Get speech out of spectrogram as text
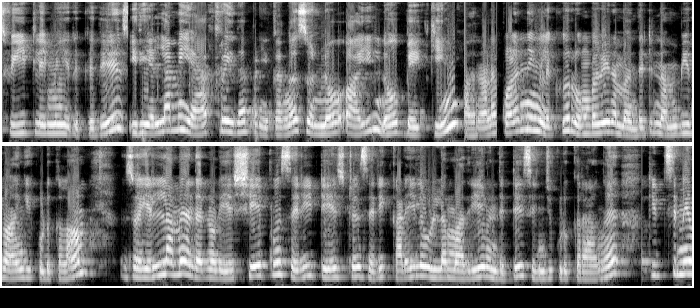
ஸ்வீட்லேயுமே இருக்குது. இது எல்லாமே ஏர் ஃப்ரை தான் பண்ணியிருக்காங்க. So no oil no baking அதனால குழந்தைங்களுக்கு ரொம்பவே நம்ம வந்துட்டு நம்பி வாங்கி கொடுக்கலாம். ஸோ எல்லாமே அதனுடைய ஷேப்பும் சரி டேஸ்ட்டும் சரி கடையில் உள்ள மாதிரியே வந்துட்டு செஞ்சு கொடுக்குறாங்க. கிட்ஸுமே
